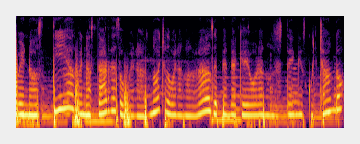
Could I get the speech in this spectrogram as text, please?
Buenos días, buenas tardes o buenas noches o buenas madrugadas, depende a qué hora nos estén escuchando.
